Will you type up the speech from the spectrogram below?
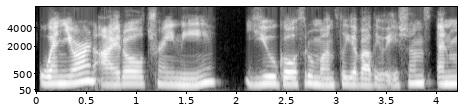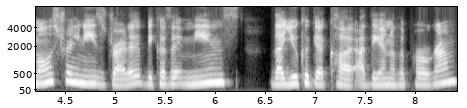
when you're an idol trainee, you go through monthly evaluations, and most trainees dread it because it means that you could get cut at the end of the program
